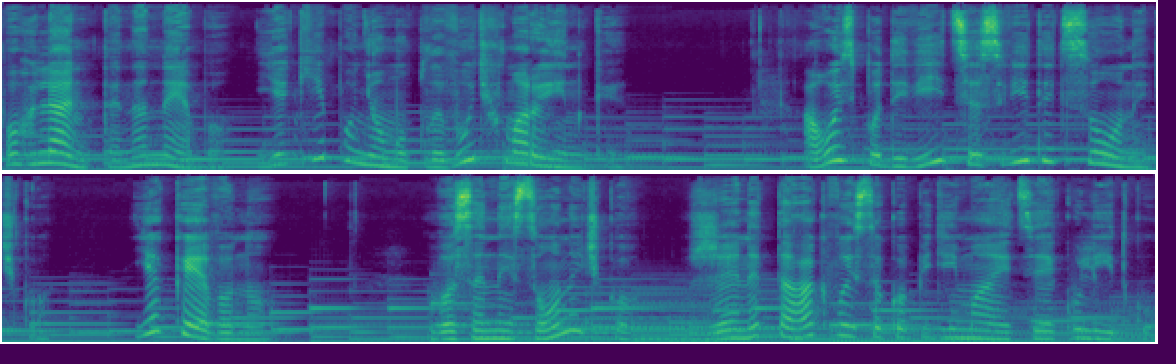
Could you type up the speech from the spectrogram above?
Погляньте на небо, які по ньому пливуть хмаринки. А ось подивіться, світить сонечко. Яке воно? Восени сонечко вже не так високо підіймається, як улітку,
